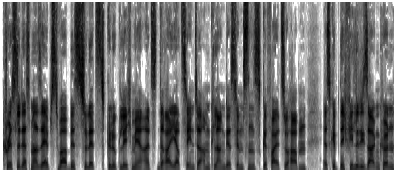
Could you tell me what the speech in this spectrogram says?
Chris Ledesma selbst war bis zuletzt glücklich, mehr als drei Jahrzehnte am Klang der Simpsons gefeilt zu haben. Es gibt nicht viele, die sagen können,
